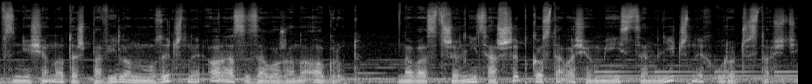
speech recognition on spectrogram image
Wzniesiono też pawilon muzyczny oraz założono ogród. Nowa strzelnica szybko stała się miejscem licznych uroczystości.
